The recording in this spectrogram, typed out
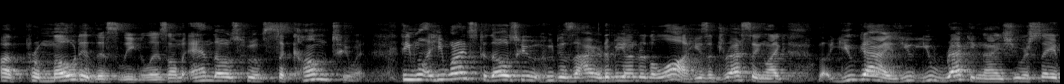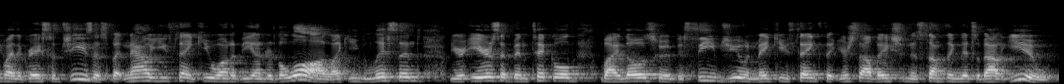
have promoted this legalism and those who have succumbed to it. He, he writes to those who, who desire to be under the law. He's addressing, like, you guys, you, you recognize you were saved by the grace of Jesus, but now you think you want to be under the law. Like, you've listened, your ears have been tickled by those who have deceived you and make you think that your salvation is something that's about you.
